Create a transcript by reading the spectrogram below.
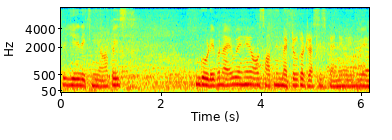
तो ये देखें यहाँ पे इस घोड़े बनाए हुए हैं और साथ में मेटल का ड्रेसेस पहने हुए हैं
